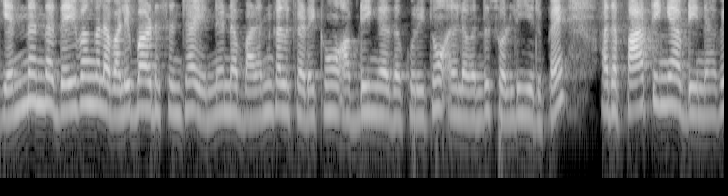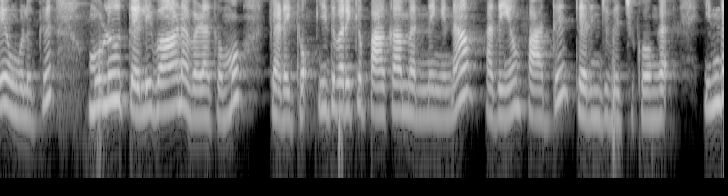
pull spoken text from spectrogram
எந்தெந்த தெய்வங்களை வழிபாடு செஞ்சால் என்னென்ன பலன்கள் கிடைக்கும் அப்படிங்கிறத குறித்து குறித்தும் அதில் வந்து சொல்லியிருப்பேன். அதை பார்த்தீங்க அப்படின்னாவே உங்களுக்கு முழு தெளிவான விளக்கமும் கிடைக்கும். இது வரைக்கும் பார்க்காம இருந்தீங்கன்னா அதையும் பார்த்து தெரிஞ்சு வச்சுக்கோங்க. இந்த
